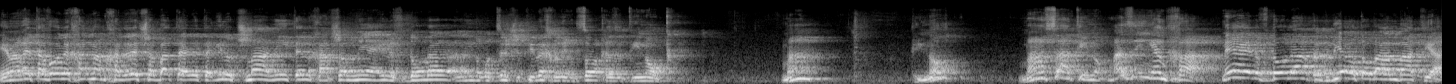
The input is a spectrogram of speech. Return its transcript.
אם הרי תבוא לאחד מהמחללי שבת האלה, תגיד לו, תשמע, אני אתן לך עכשיו מאה אלף דולר, אני רוצה שתלך לרצוח איזה תינוק. מה? תינוק? מה עשה התינוק? מה זה עניינך? מאה אלף דולר, תטביע אותו באמבטיה.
